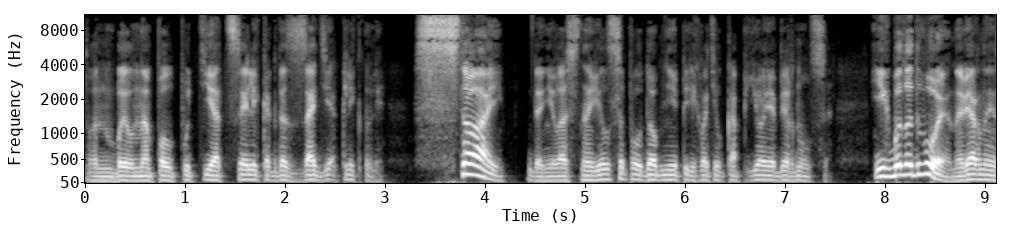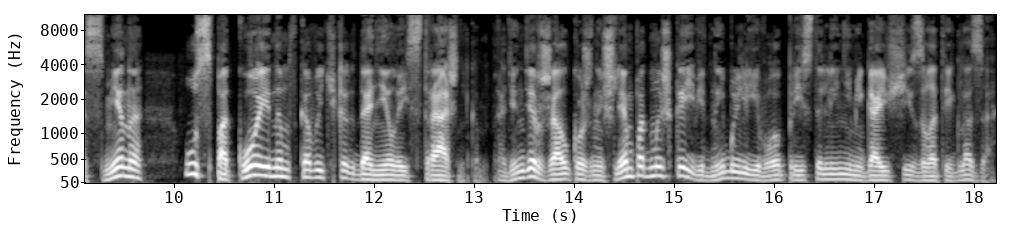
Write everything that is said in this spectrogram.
Он был на полпути от цели, когда сзади окликнули. «Стой!» Данила остановился, поудобнее перехватил копье и обернулся. Их было двое, наверное, смена — успокоенным, в кавычках, Данилой стражником. Один держал кожаный шлем под мышкой, и видны были его пристальные, немигающие золотые глаза.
